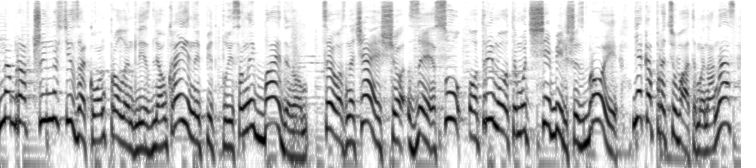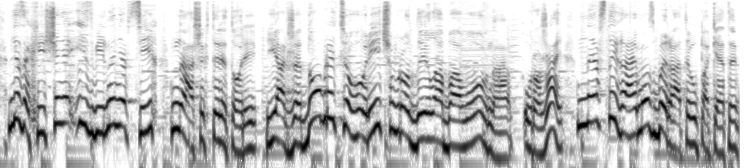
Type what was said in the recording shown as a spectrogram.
набрав чинності закон про ленд-ліз для України, підписаний Байденом. Це означає, що ЗСУ отримуватимуть ще більше зброї, яка працюватиме на нас для захищення і звільнення всіх наших територій. Як же добре цьогоріч вродила бавовна. Урожай не встигаємо збирати у пакети.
